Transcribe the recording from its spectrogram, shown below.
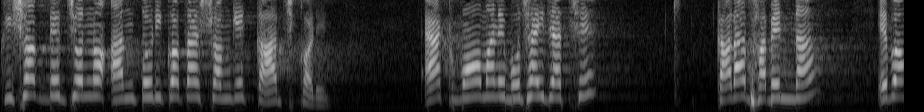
কৃষকদের জন্য আন্তরিকতার সঙ্গে কাজ করেন। এক ম মানে বোঝাই যাচ্ছে কারা ভাবেন না এবং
